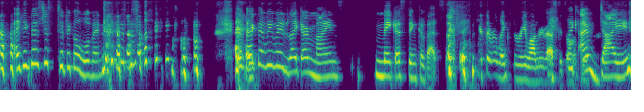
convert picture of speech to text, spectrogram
I think that's just typical woman. like, the fact that we would like our minds make us think of that stuff. there were like three laundry baskets. like I'm dying.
